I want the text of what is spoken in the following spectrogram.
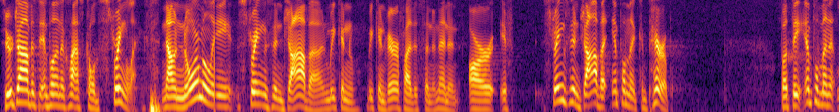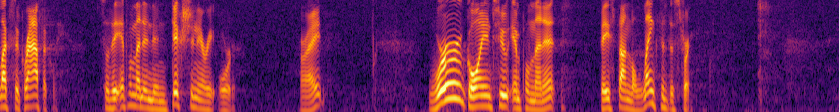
So your job is to implement a class called string length. Now normally, strings in Java, and we can, we can verify this in a minute, are, if, strings in Java implement comparable. But they implement it lexicographically. So they implement it in dictionary order, all right? We're going to implement it based on the length of the string.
